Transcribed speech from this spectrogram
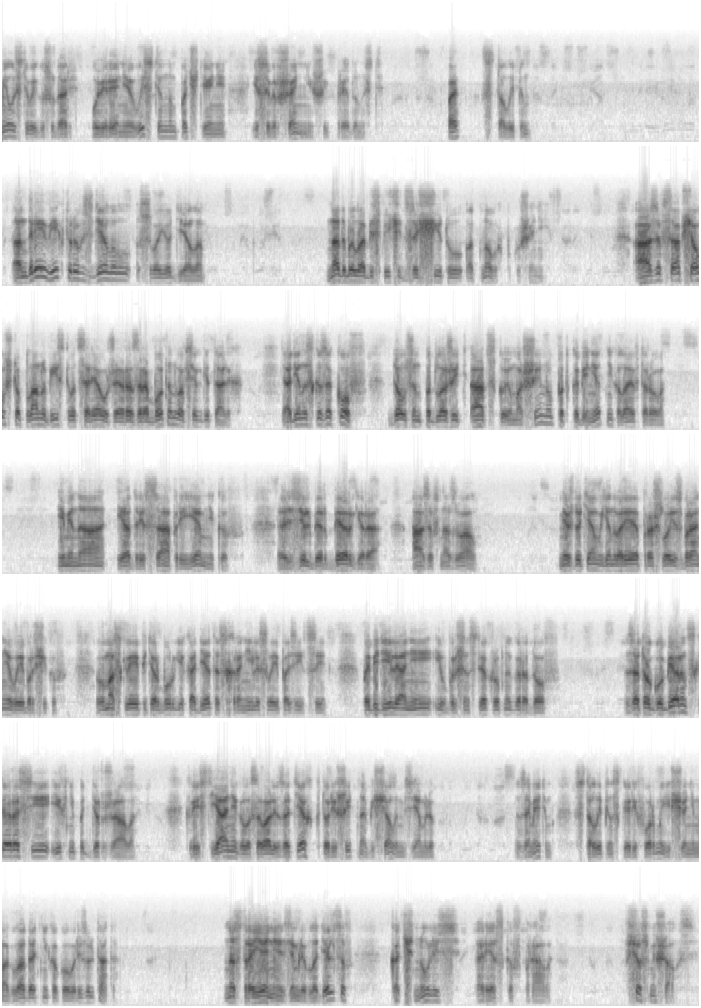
милостивый государь, уверение в истинном почтении и совершеннейшей преданности. П. Столыпин. Андрей Викторов сделал свое дело. Надо было обеспечить защиту от новых покушений. Азов сообщал, что план убийства царя уже разработан во всех деталях. Один из казаков должен подложить адскую машину под кабинет Николая II. Имена и адреса преемников Зильбербергера Азов назвал. Между тем в январе прошло избрание выборщиков. В Москве и Петербурге кадеты сохранили свои позиции. Победили они и в большинстве крупных городов. Зато губернская Россия их не поддержала. Крестьяне голосовали за тех, кто решительно обещал им землю. Заметим, Столыпинская реформа еще не могла дать никакого результата. Настроения землевладельцев качнулись резко вправо. Все смешалось.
